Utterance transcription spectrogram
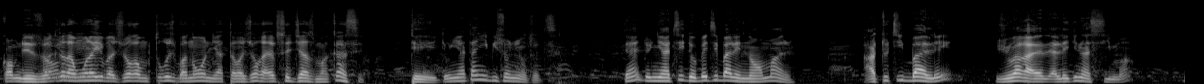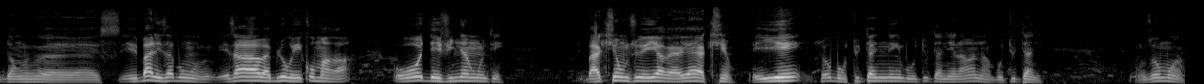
comme des hommes Malgré la mona qui va jouer à Moutou rouge, bah non, on y a ta joueur à FC Jazz makasi. te toniatani biso nyonso te. Te toniati tobeti bale normal. Atuti bale joueur aleki na nsima. Donc euh, c'est- bale eza bon eza babiloko ekomaka. Odevine yango te. Baaction mosusu eyaka eya action. Eye so botutani ndenge botutanela wana botutani. Ozomona.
